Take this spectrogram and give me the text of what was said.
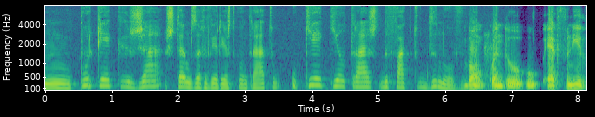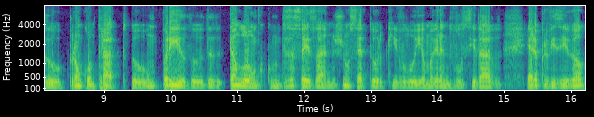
Um, Por que é que já estamos a rever este contrato? O que é que ele traz de facto de novo? Bom, quando é definido para um contrato um período de, tão longo como 16 anos num setor que evolui a uma grande velocidade, era previsível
